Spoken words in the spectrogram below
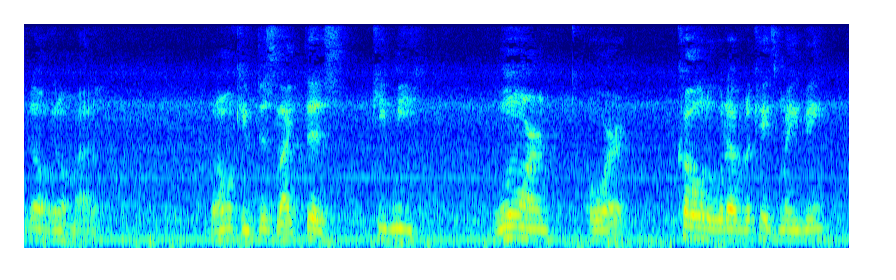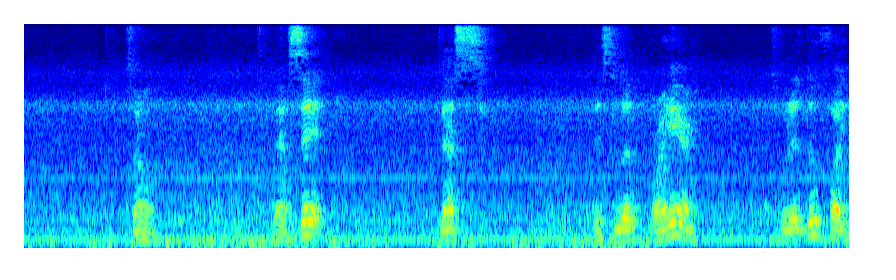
it don't it don't matter. But I'm gonna keep this like this, keep me warm or cold or whatever the case may be. So that's it. That's this look right here. That's what it do for you.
